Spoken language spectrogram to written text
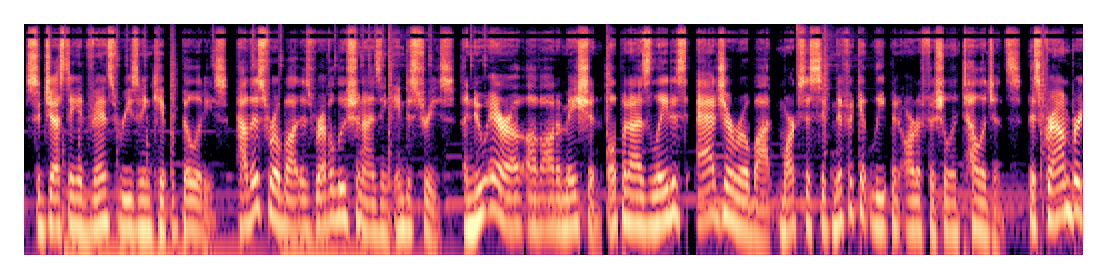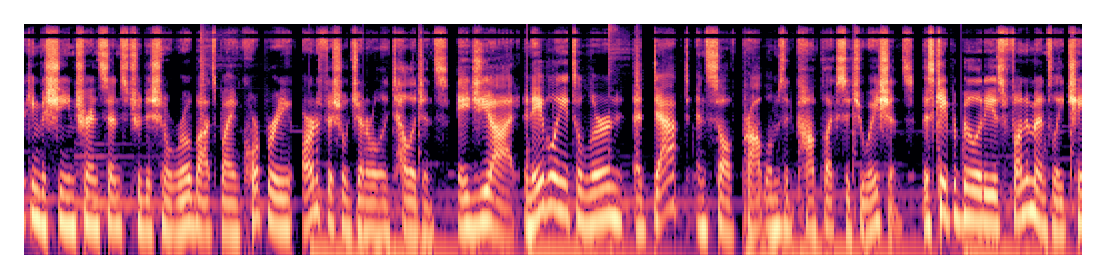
suggesting advanced reasoning capabilities. How this robot is revolutionizing industries. A new era of automation. OpenAI's latest AGI robot marks a significant leap in artificial intelligence. This groundbreaking machine transcends traditional robots by incorporating artificial general intelligence, AGI, enabling it to learn, adapt, and solve problems in complex situations. This capability is fundamentally changing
